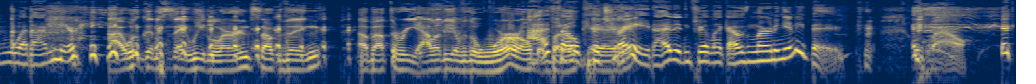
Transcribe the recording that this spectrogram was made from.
what I'm hearing. I was gonna say we learned something about the reality of the world, I but felt okay. betrayed. I didn't feel like I was learning anything. Wow.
